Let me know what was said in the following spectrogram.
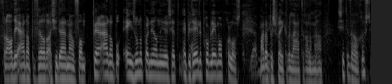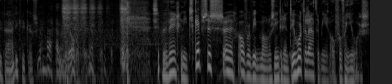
van al die aardappelvelden... als je daar nou van per aardappel één zonnepaneel neerzet... heb je het hele probleem opgelost. Ja, maar dat bespreken we later allemaal. Die zitten wel rustig daar, die kikkers. Ja, geweldig. Ze bewegen niet. Skepsis uh, over windmolens in Drenthe. U hoort er later meer over van Joris.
